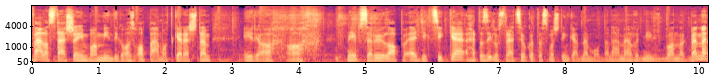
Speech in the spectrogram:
Választásaimban mindig az apámat kerestem, írja a, a népszerű lap egyik cikke. Hát az illusztrációkat azt most inkább nem mondanám el, hogy mi vannak benne.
